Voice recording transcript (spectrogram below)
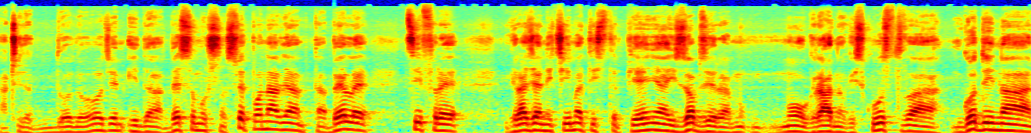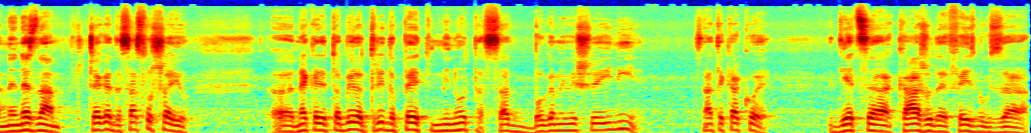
Znači da dođem i da besomučno sve ponavljam, tabele, cifre, građani će imati strpljenja iz obzira mog radnog iskustva, godina, ne, ne znam čega da saslušaju. E, nekad je to bilo 3 do 5 minuta, sad, boga mi više i nije. Znate kako je? Djeca kažu da je Facebook za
